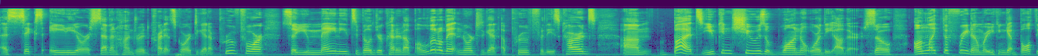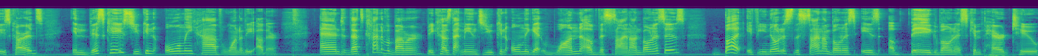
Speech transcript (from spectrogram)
a 680 or a 700 credit score to get approved for so you may need to build your credit up a little bit in order to get approved for these cards. Um, but you can choose one or the other. So unlike the freedom where you can get both these cards in this case you can only have one or the other and that's kind of a bummer because that means you can only get one of the sign-on bonuses. But if you notice the sign-on bonus is a big bonus compared to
